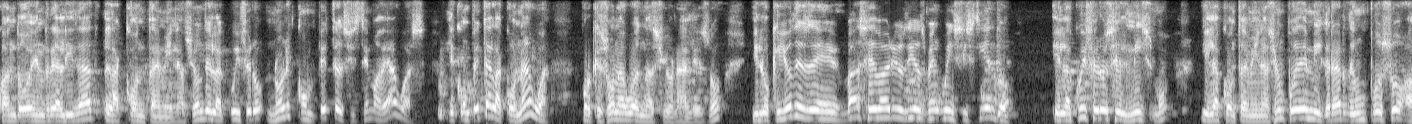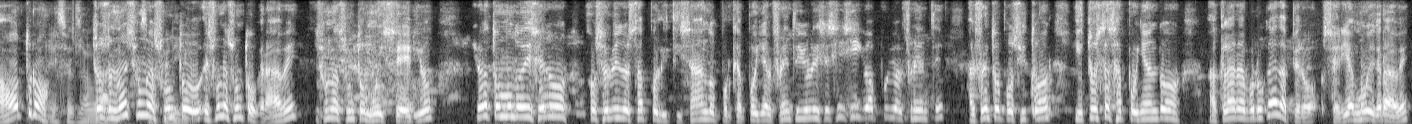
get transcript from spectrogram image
cuando en realidad la contaminación del acuífero no le compete al sistema de aguas, le compete a la Conagua, porque son aguas nacionales, ¿no? Y lo que yo desde hace varios días vengo insistiendo, el acuífero es el mismo y la contaminación puede migrar de un pozo a otro. Entonces no es un asunto, es un asunto grave, es un asunto muy serio. Y ahora todo el mundo dice, no, José Luis lo está politizando porque apoya al frente. Y yo le dije, sí, sí, yo apoyo al frente, al frente opositor, y tú estás apoyando a Clara Brugada, pero sería muy grave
